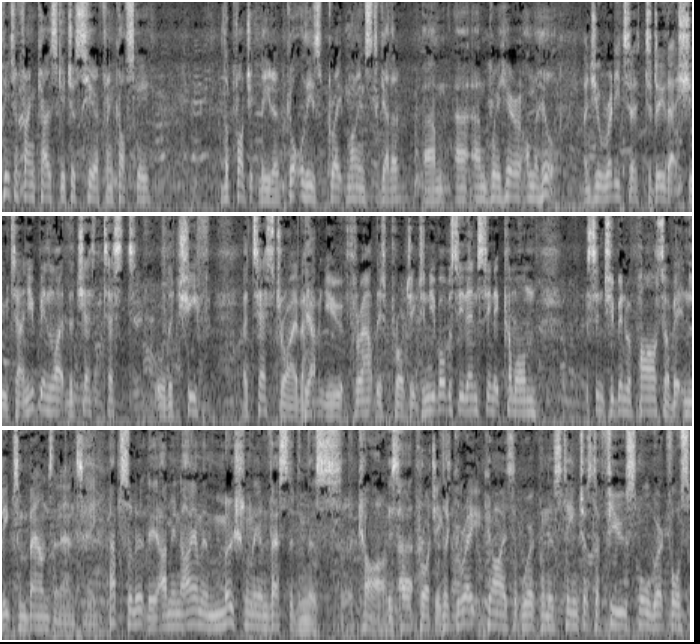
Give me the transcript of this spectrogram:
Peter Frankowski, just here, Frankowski, the project leader, got all these great minds together, um, uh, and we're here on the hill. And you're ready to, to do that shootout, and you've been like the ch- test or the chief uh, test driver, yeah. haven't you, throughout this project? And you've obviously then seen it come on since you've been a part of it in leaps and bounds, then, Anthony? Absolutely. I mean, I am emotionally invested in this car. This whole uh, project. The great you? guys that work on this team, just a few small workforce.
